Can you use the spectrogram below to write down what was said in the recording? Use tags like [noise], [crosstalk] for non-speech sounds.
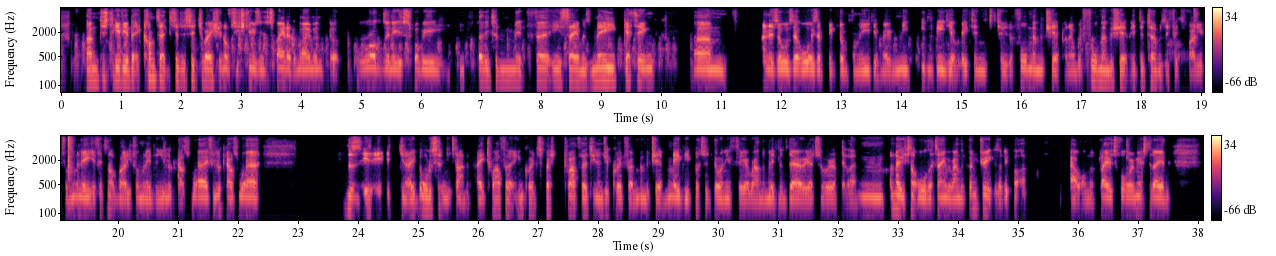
Um, just to give you a bit of context to the situation, obviously Stu's in Spain at the moment, but Rhod's in his probably early to mid 30s, same as me, getting. Um, and there's always always a big jump from the immediate, immediate ratings to the full membership, and then with full membership, it determines if it's value for money. If it's not value for money, then you look elsewhere. If you look elsewhere, it, it, you know, all of a sudden you're starting to pay 12, 13 quid, especially 12, 1300 quid for a membership, maybe plus a joining fee around the Midlands area. So we're a bit like, mm, I know it's not all the same around the country because I did put a out on the players forum yesterday and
